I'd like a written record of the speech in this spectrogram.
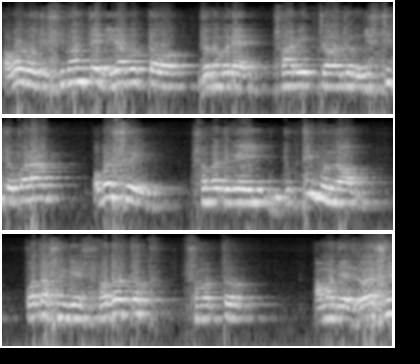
আবার বলছি, সীমান্তের নিরাপত্তা ও জনগণের স্বাভাবিক চলাচল নিশ্চিত করা। অবশ্যই সম্পাদকের এই যুক্তিপূর্ণ কথার সঙ্গে সদর্থক সমর্থন আমাদের রয়েছে।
